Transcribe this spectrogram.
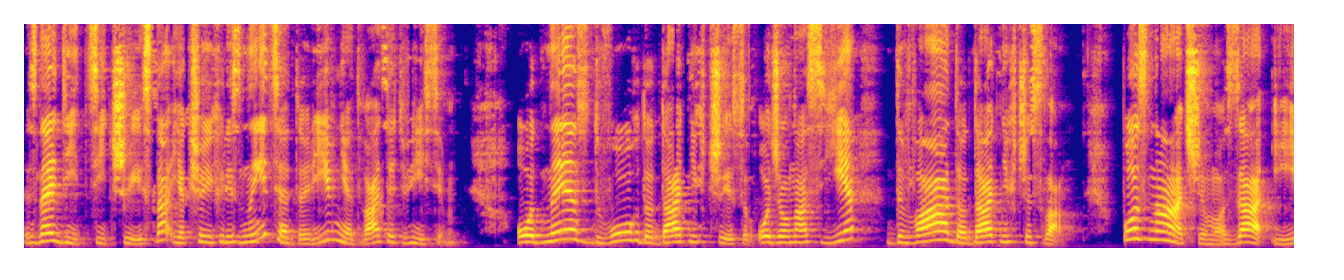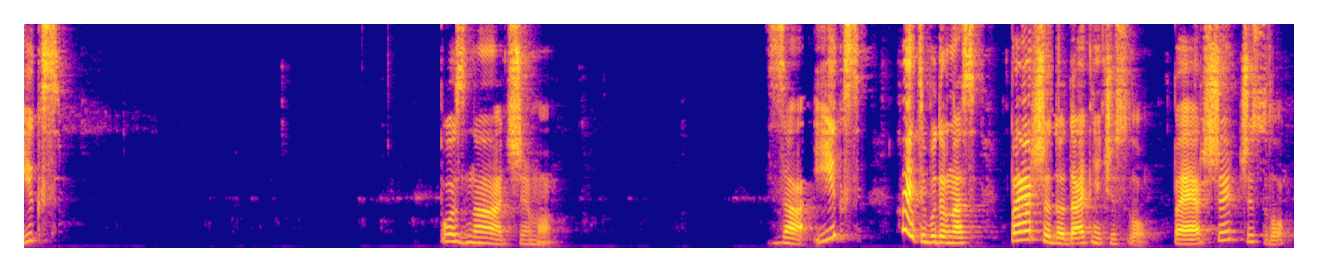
Знайдіть ці числа, якщо їх різниця дорівнює 28. Одне з двох додатніх чисел. Отже, у нас є два додатніх числа. Позначимо за х. Позначимо за х. Хай це буде в нас перше додатнє число. Перше число.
